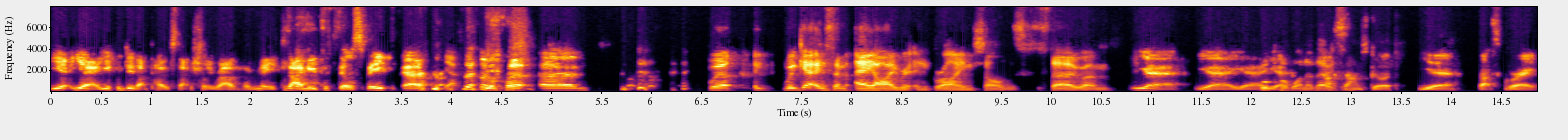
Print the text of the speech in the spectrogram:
yeah, yeah, you can do that post actually rather than me because I need to still speak. Uh, yeah, we'll put, um, we're we're getting some AI written grime songs, so um, yeah, yeah, yeah, we'll yeah. Put one of those. That sounds good. Yeah, that's great.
